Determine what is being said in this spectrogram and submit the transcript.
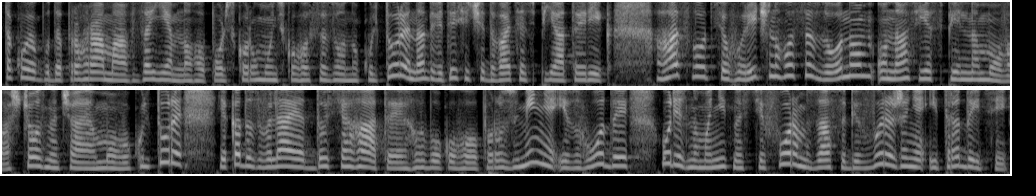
Такою буде програма взаємного польсько-румунського сезону культури на 2025 рік. Гасло цьогорічного сезону у нас є спільна мова, що означає мову культури, яка дозволяє досягати глибокого порозуміння і згоди у різноманітності форм, засобів вираження і традицій.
